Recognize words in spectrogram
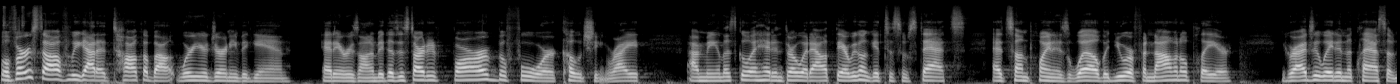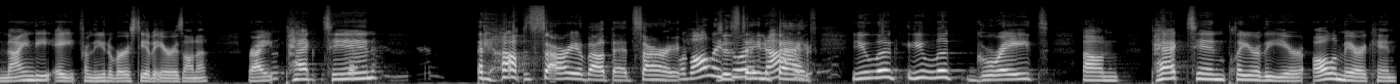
Well, first off, we got to talk about where your journey began at Arizona because it started far before coaching, right? I mean, let's go ahead and throw it out there. We're going to get to some stats at some point as well, but you were a phenomenal player. Graduated in the class of 98 from the University of Arizona, right? Pac 10. I'm sorry about that. Sorry. I'm always Just stating facts. You look you look great. Um, Pac-10 Player of the Year, All American,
